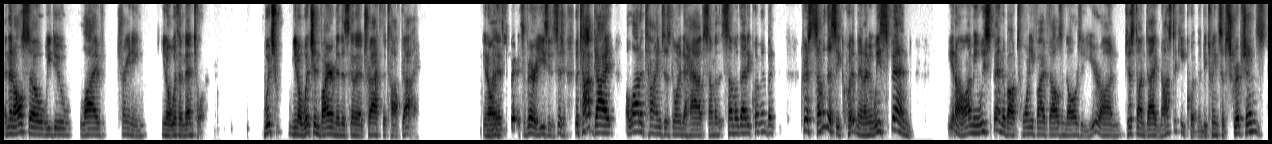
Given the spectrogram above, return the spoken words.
And then also we do live training you know with a mentor which you know which environment is going to attract the top guy? You know right. it's it's a very easy decision. The top guy a lot of times is going to have some of the, some of that equipment but chris some of this equipment i mean we spend you know, I mean, we spend about $25,000 a year on just on diagnostic equipment between subscriptions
